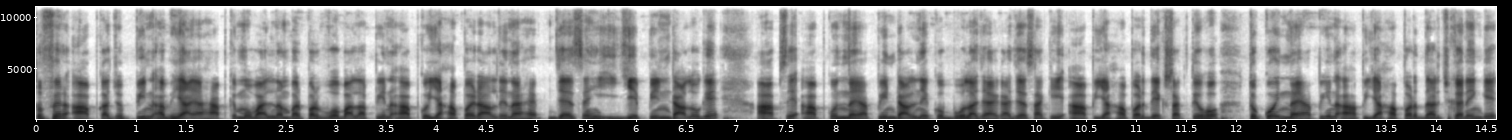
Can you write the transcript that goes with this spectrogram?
तो फिर आपका जो पिन अभी आया है आपके मोबाइल नंबर पर, वो वाला पिन आपको यहाँ पर डाल देना है। जैसे ही ये पिन डालोगे, आपसे आपको नया पिन डालने को बोला जाएगा। जैसा कि आप यहाँ पर देख सकते हो तो कोई नया पिन आप यहाँ पर दर्ज करेंगे।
